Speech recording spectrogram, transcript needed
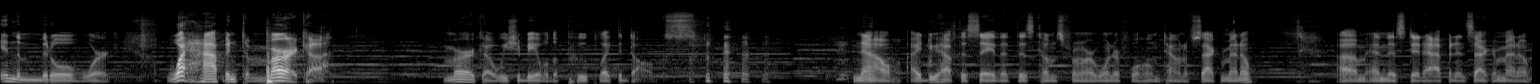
in the middle of work. What happened to America? America, we should be able to poop like the dogs. now, I do have to say that this comes from our wonderful hometown of Sacramento. Um, and this did happen in Sacramento.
